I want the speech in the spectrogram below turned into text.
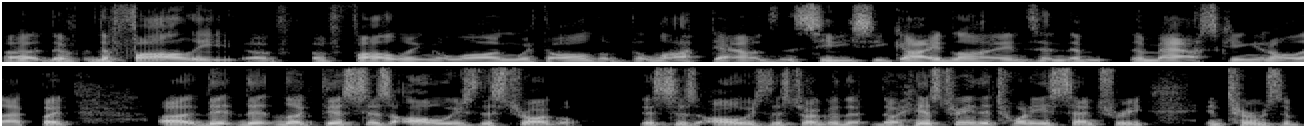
uh, the, the folly of, of following along with all of the lockdowns and the CDC guidelines and the, the masking and all that. But uh, th- th- look, this is always the struggle. This is always the struggle. The, the history of the 20th century, in terms of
